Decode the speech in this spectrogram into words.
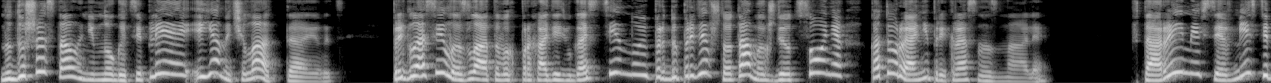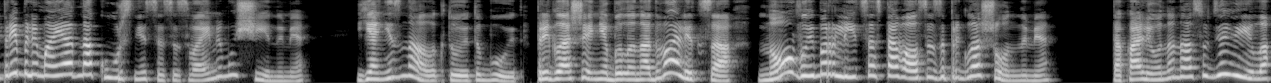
На душе стало немного теплее, и я начала оттаивать. Пригласила Златовых проходить в гостиную, предупредив, что там их ждет Соня, которую они прекрасно знали. Вторыми все вместе прибыли мои однокурсницы со своими мужчинами. Я не знала, кто это будет. Приглашение было на два лица, но выбор лиц оставался за приглашенными. Так Алена нас удивила.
